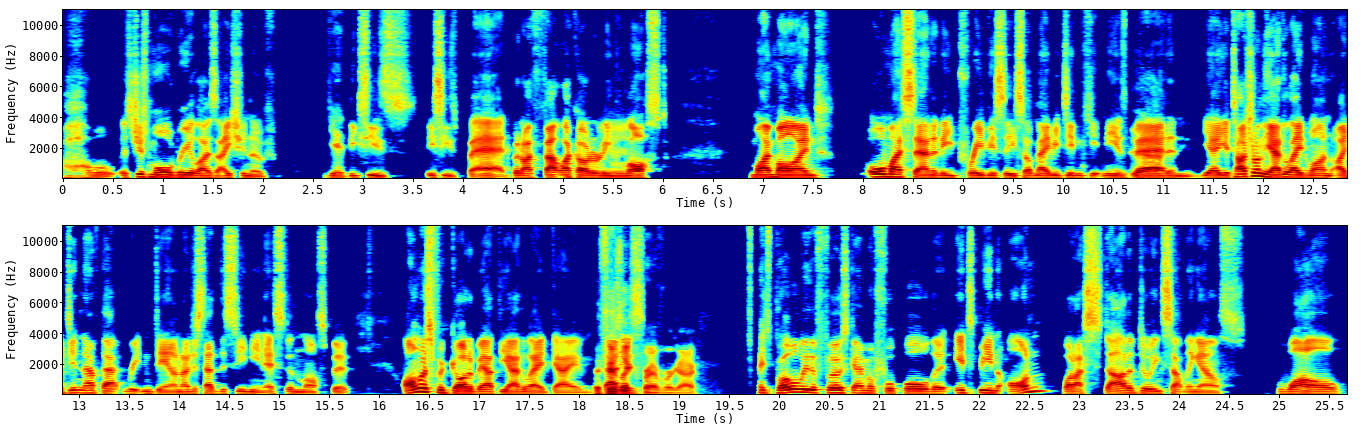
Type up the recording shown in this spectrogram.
oh well, it's just more realization of yeah, this is this is bad. But I felt like I'd already Mm. lost my mind, all my sanity previously, so it maybe didn't hit me as Yeah. bad. And yeah, you touched on the Adelaide one. I didn't have that written down. I just had the Sydney and Essendon loss, but I almost forgot about the Adelaide game. It feels That like forever ago. It's probably the first game of football that it's been on, but I started doing something else while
